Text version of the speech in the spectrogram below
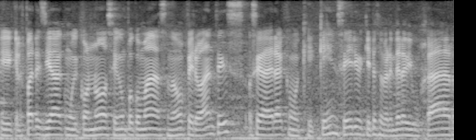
eh, que los padres ya como que conocen un poco más, ¿no? Pero antes, o sea, era como que, ¿qué en serio quieres aprender a dibujar?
